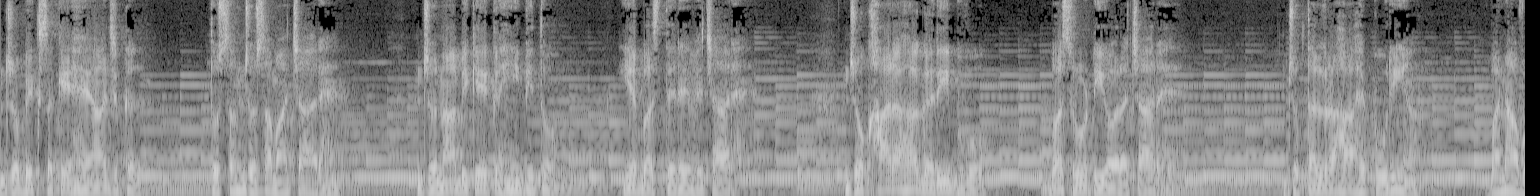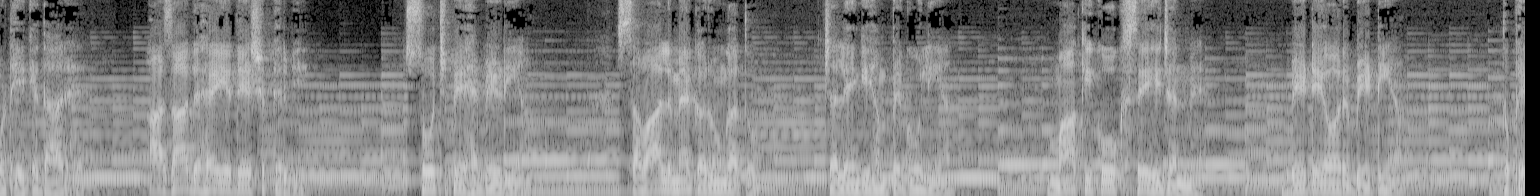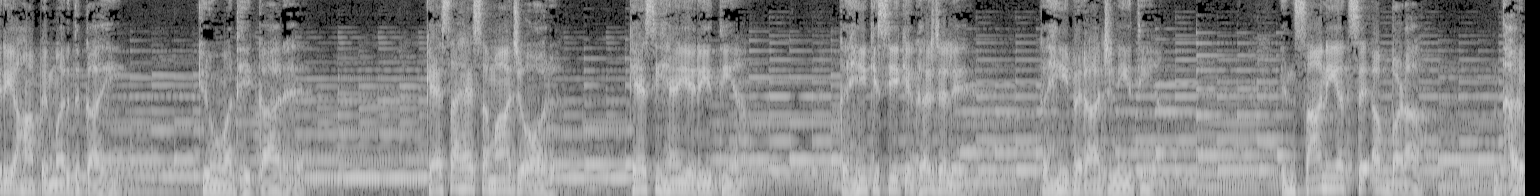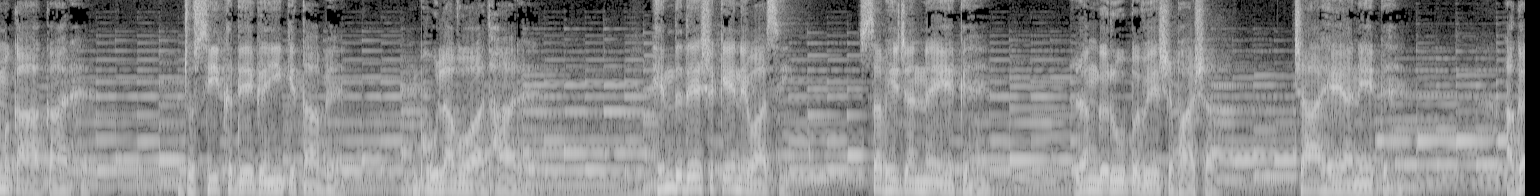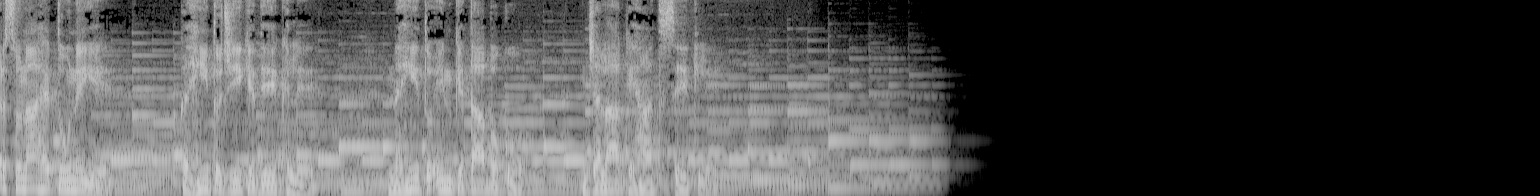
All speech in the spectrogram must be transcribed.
जो बिक सके हैं आजकल तो समझो समाचार हैं। जो ना बिके कहीं भी तो ये बस तेरे विचार हैं। जो खा रहा गरीब वो, बस रोटी और अचार है। जो तल रहा है पूरियाँ, बना वो ठेकेदार है। आज़ाद है ये देश फिर भी, सोच पे है बेड़ियाँ। सवाल मैं करूँगा तो चलेंगी हम पे गोलियाँ। माँ की कोख से ही जन्मे, बेटे और बेटियाँ। तो फिर यहाँ पे मर्द का ही क्यों अधिकार है? कैसा है समाज और कैसी हैं ये रीतियाँ? कहीं किसी के घर जले, कहीं पे राजनीतियाँ। इंसानियत से अब बड़ा धर्म का आकार है। जो सीख दे गई किताबें, भूला वो आधार है। हिंद देश के निवासी सभी जन एक हैं। रंग रूप वेश भाषा चाहे अनेक हैं। अगर सुना है तूने ये, कहीं तो जी के देख ले, नहीं तो इन किताबों को जला के हाथ सेक ले।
